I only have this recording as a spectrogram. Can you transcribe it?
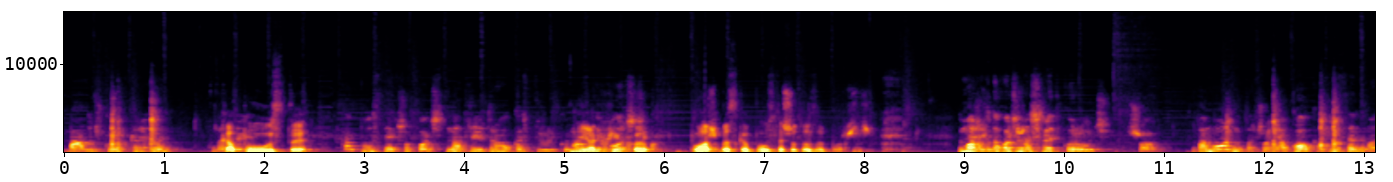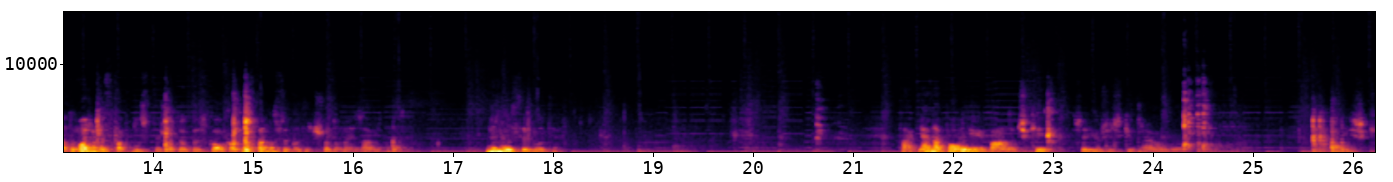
баночку відкрили. На три- Капусти. Капусти, якщо хочете, на 3-літрову кастрюльку. Маєте Як борщик. борщ без капусти, що то за борщ? Ну, може, хто хоче на швидку руч. Що? Та можна, та що ні, а у кого капусти нема, то може без капусти, що то обов'язково капуста мусить бути, що думаєш завжди. Не мусить бути. Так, я наповнюю баночки. Ще юшечки треба було. Трішки.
